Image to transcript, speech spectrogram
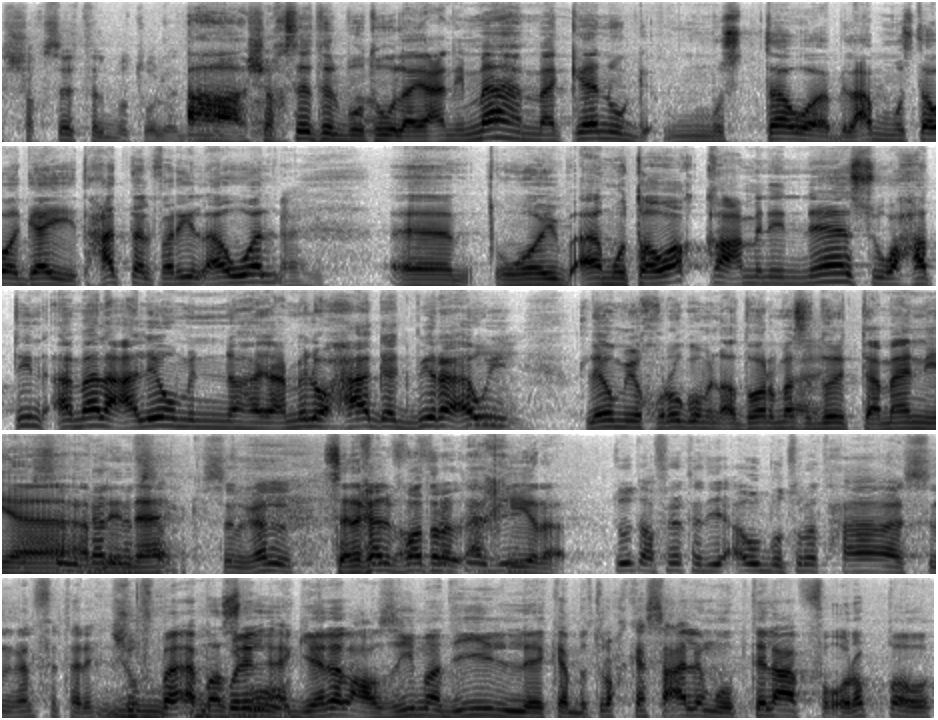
شخصية البطولة دي. آه شخصية البطولة. يعني مهما كانوا مستوى بيلعبوا مستوى جيد. حتى الفريق الأول أيوه. ويبقى متوقع من الناس وحاطين امال عليهم إن هيعملوا حاجة كبيرة قوي تلاقيهم يخرجوا من أدوار مثلا دور الثمانيه قبل النهائي. السنغال السنغال الفترة الأخيرة. بطوله أفريقيا دي أول بطولة تحققها السنغال في تاريخ. شوف بقى بكل الأجيال العظيمة دي اللي كانت بتروح كأس عالم وبتلعب في أوروبا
